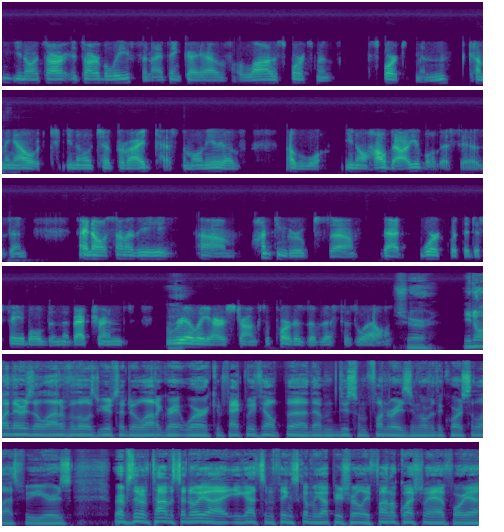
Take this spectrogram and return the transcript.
you know, it's our it's our belief, and I think I have a lot of sportsmen sportsmen coming out, you know, to provide testimony of of you know how valuable this is, and I know some of the um, hunting groups uh, that work with the disabled and the veterans really are strong supporters of this as well. Sure. You know, and there's a lot of those groups that do a lot of great work. In fact, we've helped uh, them do some fundraising over the course of the last few years. Representative Thomas, I know you, uh, you got some things coming up here shortly. Final question I have for you:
